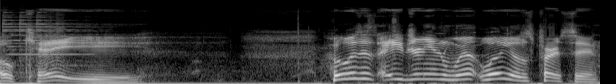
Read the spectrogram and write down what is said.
Okay. Who is this Adrian Williams person?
